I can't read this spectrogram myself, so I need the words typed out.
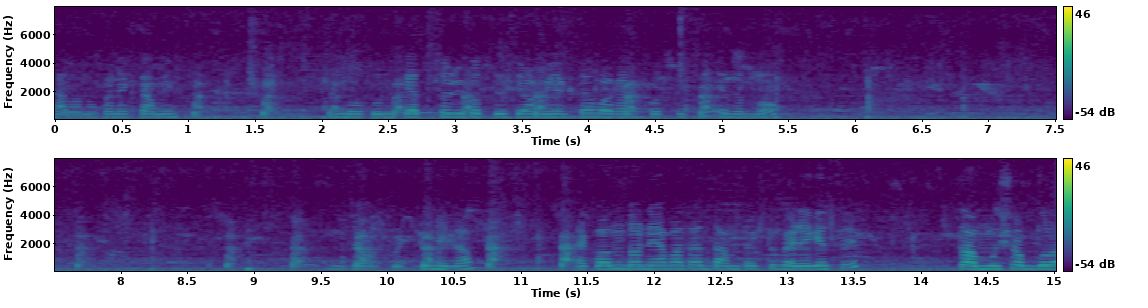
কারণ ওখানে একটা আমি নতুন ক্ষেত তৈরি করতেছি, আমি একটা বাগান করতেছি, এজন্য। জল্প একটু নিলাম। এখন ধনিয়া পাতার দামটা একটু বেড়ে গেছে। তো আম্মু সবগুলো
